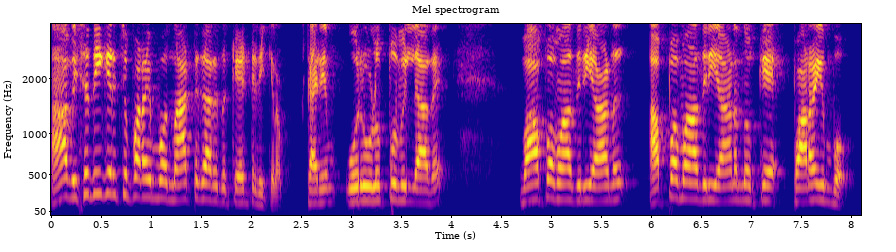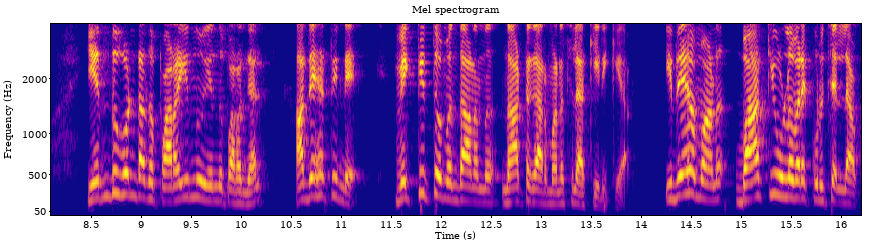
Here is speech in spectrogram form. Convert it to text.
ആ വിശദീകരിച്ച് പറയുമ്പോൾ നാട്ടുകാർ ഇത് കേട്ടിരിക്കണം. കാര്യം ഒരു ഉളുപ്പുമില്ലാതെ വാപ്പ മാതിരിയാണ് അപ്പ മാതിരിയാണെന്നൊക്കെ പറയുമ്പോൾ എന്തുകൊണ്ടത് പറയുന്നു എന്ന് പറഞ്ഞാൽ അദ്ദേഹത്തിന്റെ വ്യക്തിത്വം എന്താണെന്ന് നാട്ടുകാർ മനസ്സിലാക്കിയിരിക്കുക. ഇദ്ദേഹമാണ് ബാക്കിയുള്ളവരെ കുറിച്ചെല്ലാം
